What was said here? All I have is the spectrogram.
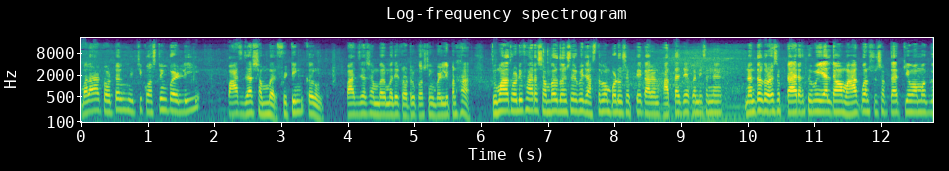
मला टोटल ह्याची कॉस्टिंग पडली पाच हजार शंभर फिटिंग करून. पाच हजार शंभरमध्ये टोटल कॉस्टिंग पडली. पण हां तुम्हाला थोडीफार शंभर दोनशे रुपये जास्त पण पडू शकते. कारण हाताच्या कंडिशन नंतर थोडेसे टायर तुम्ही याल तेव्हा महाग पण असू शकतात. किंवा मग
